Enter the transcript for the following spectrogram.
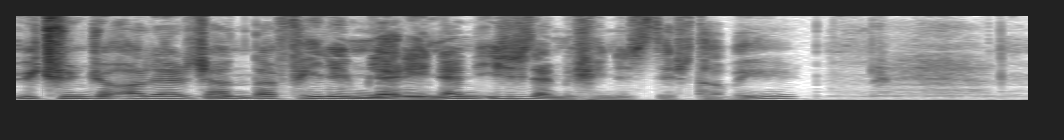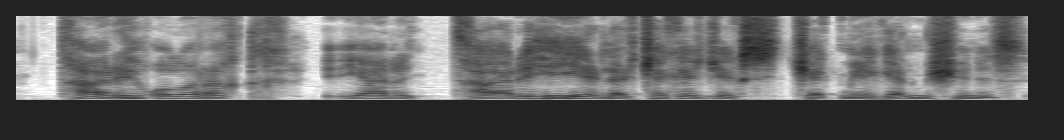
Üçüncü Ali Ercan da filmleriyle izlemişsinizdir tabii. Tarih olarak yani tarihi yerler çekecek, çekmeye gelmişsiniz.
